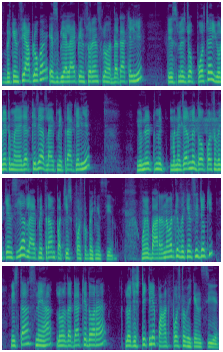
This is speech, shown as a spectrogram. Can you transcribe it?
वैकेंसी आप लोग का S B I life insurance Lohardaga के लिए तो इसमें जो पोस्ट है यूनिट मैनेजर के लिए और लाइफ मित्रा के लिए। यूनिट मैनेजर में दो पोस्ट वैकेंसी है और लाइफ मित्रा में पच्चीस पोस्ट वैकेंसी है। वहीं बारह नंबर की वैकेंसी जो कि निस्ता स्नेहा लोहरदगा के द्वारा है लॉजिस्टिक के लिए पाँच पोस्ट वैकेंसी है।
